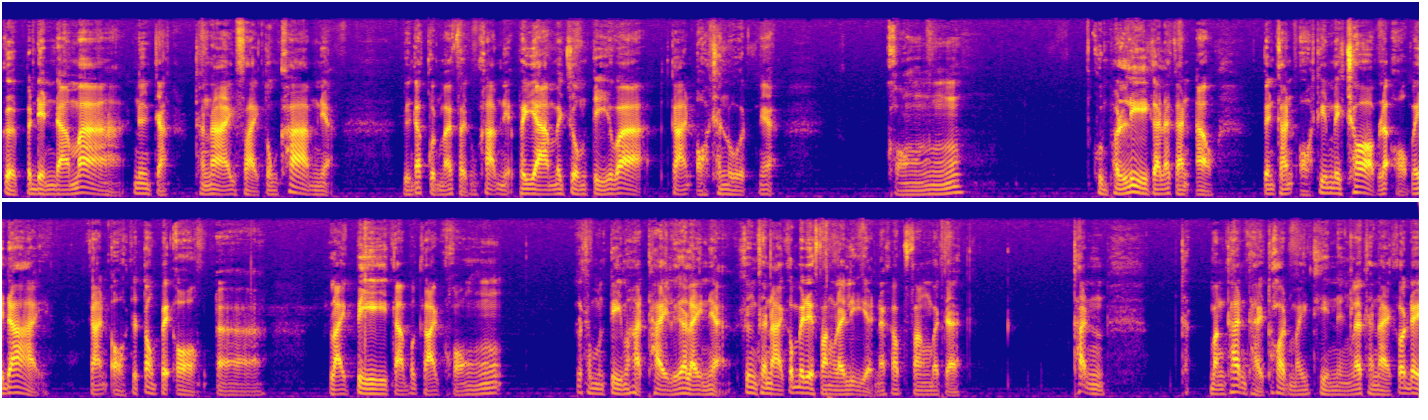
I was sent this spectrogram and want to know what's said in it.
เกิดประเด็นดราม่าเนื่องจากทนายฝ่ายตรงข้ามเนี่ยหรือนักกฎหมายฝ่ายตรงข้ามเนี่ยพยายามมาโจมตีว่าการออกโฉนดเนี่ยของคุณพอลลี่กันแล้วกันเอา เป็นการออกที่ไม่ชอบและออกไม่ได้ การออกจะต้องไปออกอารายปีตามประกาศของรัฐมนตรีมหาดไทยหรืออะไรเนี่ย ซึ่งทนายก็ไม่ได้ฟังรายละเอียดนะครับ ฟังมาจากท่านบางท่านถ่ายทอดมาอีกทีหนึ่งและทนายก็ได้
